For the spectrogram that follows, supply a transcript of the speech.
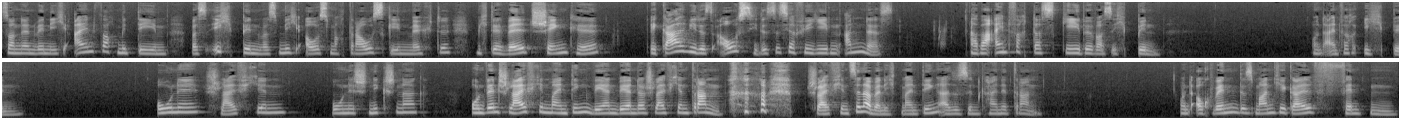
sondern wenn ich einfach mit dem, was ich bin, was mich ausmacht, rausgehen möchte, mich der Welt schenke, egal wie das aussieht, es ist ja für jeden anders, aber einfach das gebe, was ich bin und einfach ich bin. Ohne Schleifchen, ohne Schnickschnack. Und wenn Schleifchen mein Ding wären, wären da Schleifchen dran. Schleifchen sind aber nicht mein Ding, also sind keine dran. Und auch wenn das manche geil fänden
